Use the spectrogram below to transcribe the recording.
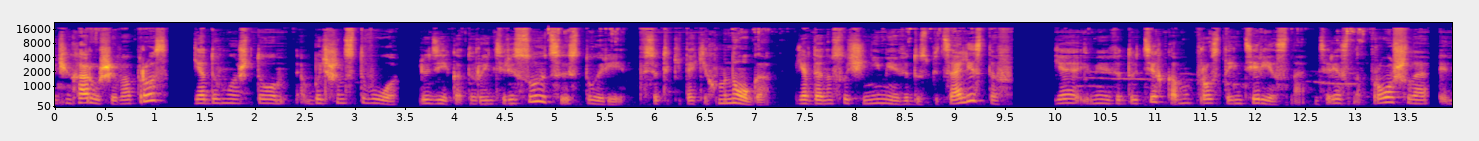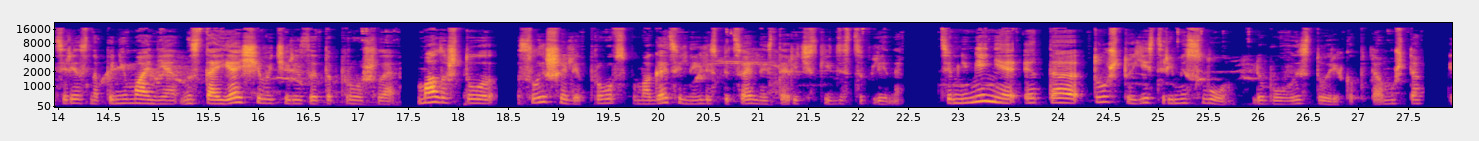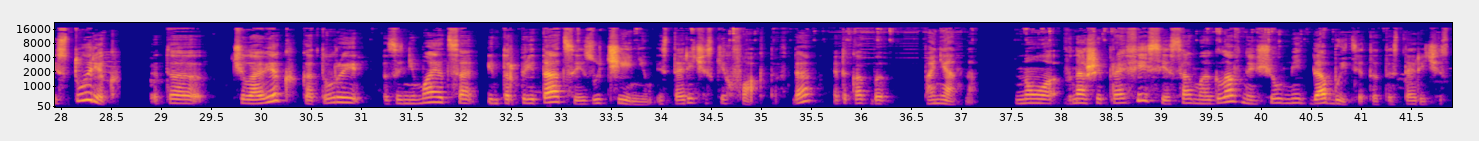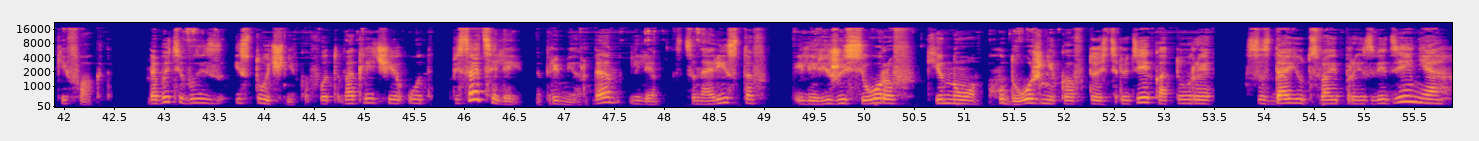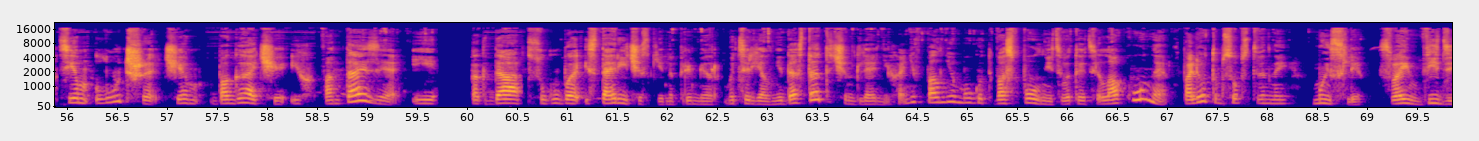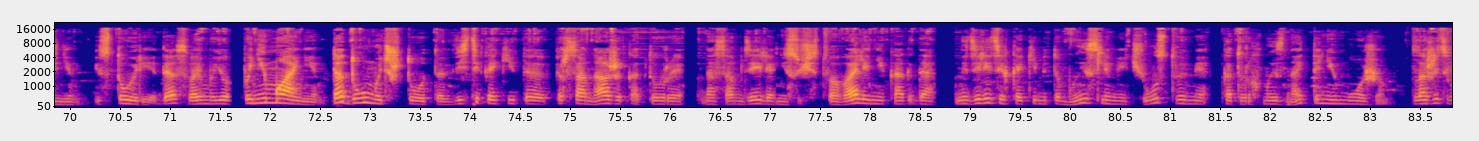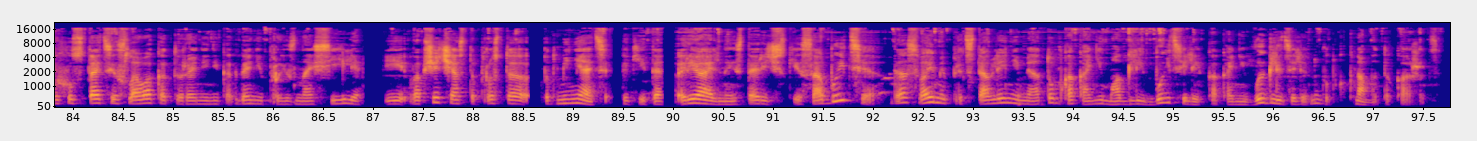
Очень хороший вопрос. Я думаю, что большинство людей, которые интересуются историей, все-таки таких много. Я в данном случае не имею в виду специалистов, я имею в виду тех, кому просто интересно. Интересно прошлое, интересно понимание настоящего через это прошлое. Мало что слышали про вспомогательные или специальные исторические дисциплины. Тем не менее, это то, что есть ремесло любого историка, потому что историк – это человек, который занимается интерпретацией, изучением исторических фактов. Да? Это как бы понятно. Но в нашей профессии самое главное еще уметь добыть этот исторический факт. Добыть его из источников. Вот в отличие от писателей, например, да, или сценаристов, или режиссеров кино, художников, то есть людей, которые создают свои произведения, тем лучше, чем богаче их фантазия. И когда сугубо исторический, например, материал недостаточен для них, они вполне могут восполнить вот эти лакуны полетом собственной мысли, своим видением истории, да, своим ее пониманием, додумать что-то, ввести какие-то персонажи, которые на самом деле не существовали никогда, наделить их какими-то мыслями, чувствами, которых мы знать-то не можем, вложить в их уста те слова, которые они никогда не произносили, и вообще часто просто подменять какие-то реальные исторические события да, своими представлениями о том, как они могли быть или как они выглядели, ну вот как нам это кажется.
